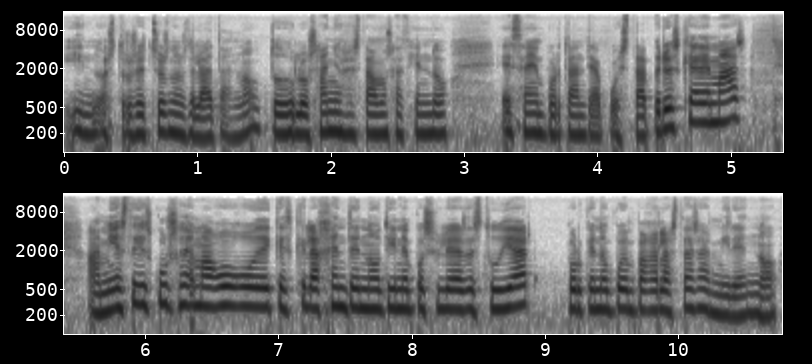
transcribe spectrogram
y nuestros hechos nos delatan. ¿no? Todos los años estamos haciendo esa importante apuesta. Pero es que además, a mí este discurso demagogo de que es que la gente no tiene posibilidades de estudiar, porque no pueden pagar las tasas, miren, no.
